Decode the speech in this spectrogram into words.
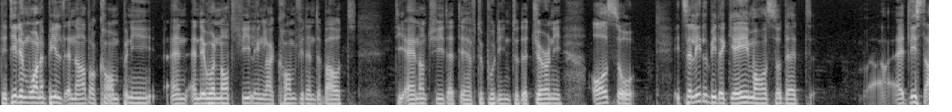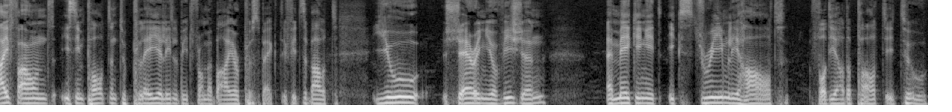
they didn't want to build another company and and they were not feeling like confident about the energy that they have to put into the journey. Also, it's a little bit a game also that uh, at least I found is important to play a little bit from a buyer perspective. It's about you sharing your vision and making it extremely hard for the other party to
